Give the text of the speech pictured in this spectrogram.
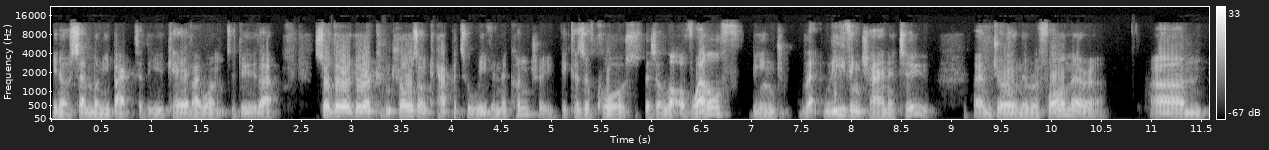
you know send money back to the UK if I want to do that. So there, there are controls on capital leaving the country because, of course, there's a lot of wealth being leaving China too um, during the reform era, um,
